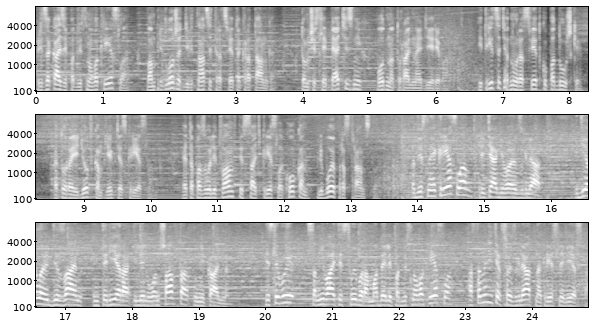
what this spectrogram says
При заказе подвесного кресла вам предложат 19 расцветок ротанга, в том числе 5 из них под натуральное дерево, и 31 расцветку подушки, которая идет в комплекте с креслом. Это позволит вам вписать кресло-кокон в любое пространство. Подвесные кресла притягивают взгляд и делают дизайн интерьера или ландшафта уникальным. Если вы сомневаетесь с выбором модели подвесного кресла, остановите свой взгляд на кресле Vesta,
